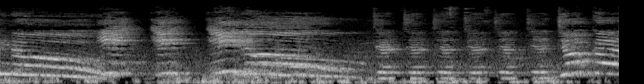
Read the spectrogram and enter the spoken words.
Igloo! E, e, igloo! J, j, j, j, j, j, joker!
